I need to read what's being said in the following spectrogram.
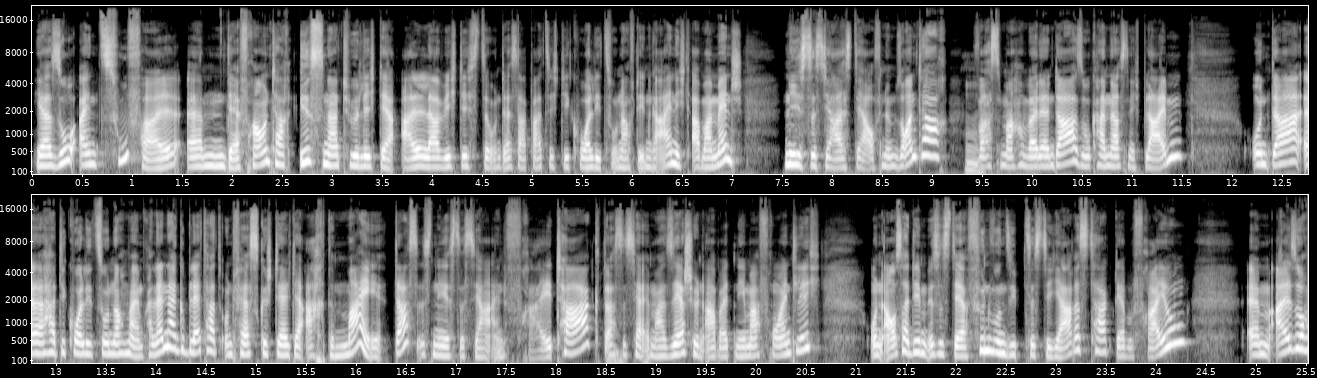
Ja, so ein Zufall. Ähm, der Frauentag ist natürlich der allerwichtigste und deshalb hat sich die Koalition auf den geeinigt. Aber Mensch, nächstes Jahr ist der auf einem Sonntag. Hm. Was machen wir denn da? So kann das nicht bleiben. Und da äh, hat die Koalition nochmal im Kalender geblättert und festgestellt, der 8. Mai, das ist nächstes Jahr ein Freitag. Das ist ja immer sehr schön arbeitnehmerfreundlich. Und außerdem ist es der 75. Jahrestag der Befreiung. Ähm, also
